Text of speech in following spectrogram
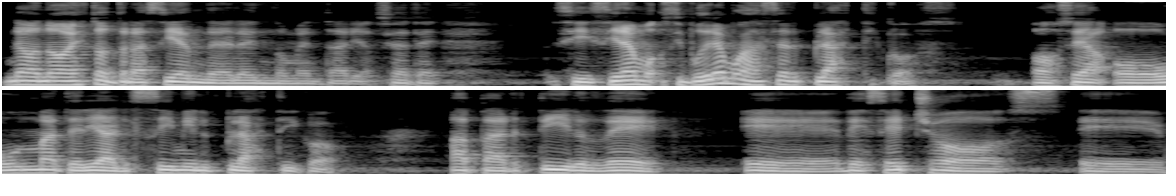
No, no, esto trasciende la indumentaria. Fíjate, si, hiciéramos, si pudiéramos hacer plásticos, o sea, o un material símil plástico, a partir de eh, desechos eh,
